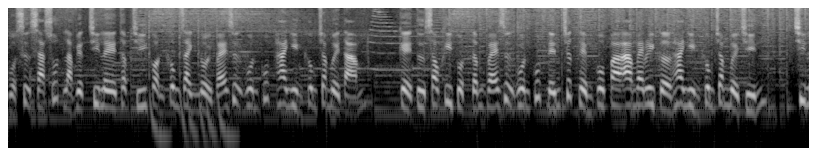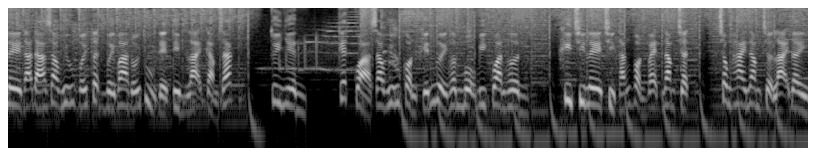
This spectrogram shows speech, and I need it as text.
của sự sa sút là việc Chile thậm chí còn không giành nổi vé dự World Cup 2018. Kể từ sau khi tuột tấm vé dự World Cup đến trước thềm Copa America 2019, Chile đã đá giao hữu với tận 13 đối thủ để tìm lại cảm giác. Tuy nhiên, kết quả giao hữu còn khiến người hâm mộ bi quan hơn, khi Chile chỉ thắng vỏn vẹn 5 trận. Trong 2 năm trở lại đây,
